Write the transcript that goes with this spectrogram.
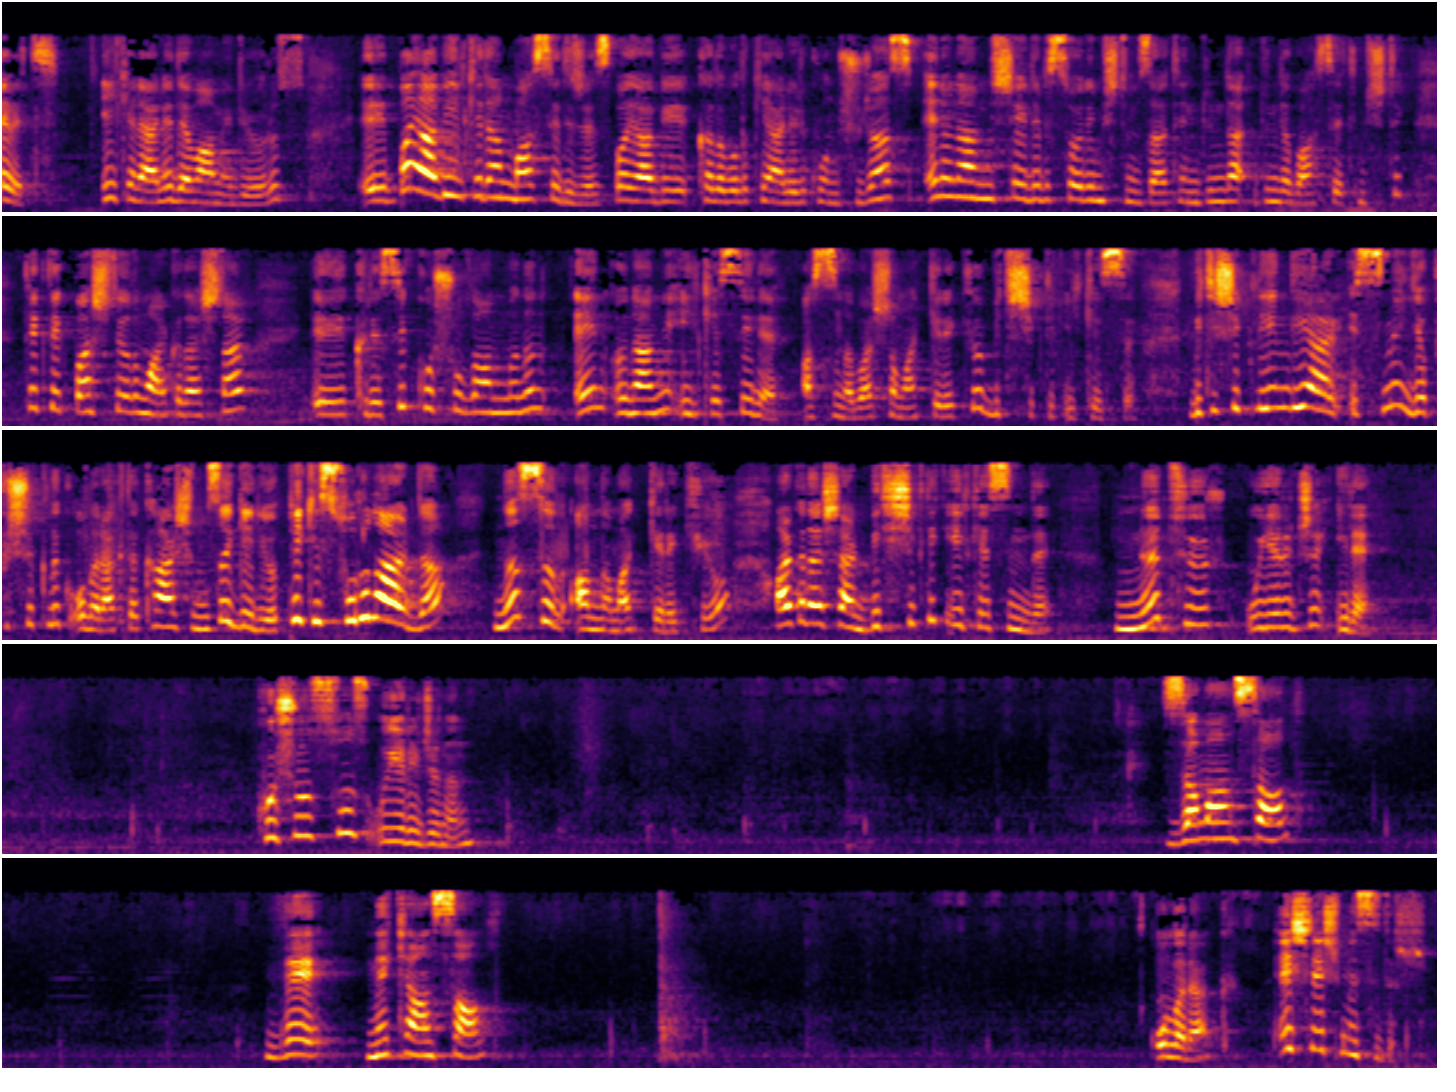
Evet, ilkelerle devam ediyoruz. Ee, bayağı bir ilkeden bahsedeceğiz. Bayağı bir kalabalık yerleri konuşacağız. En önemli şeyleri söylemiştim zaten. Dün de, dün de bahsetmiştik. Tek tek başlayalım arkadaşlar. Ee, klasik koşullanmanın en önemli ilkesiyle aslında başlamak gerekiyor. Bitişiklik ilkesi. Bitişikliğin diğer ismi yapışıklık olarak da karşımıza geliyor. Peki sorularda nasıl anlamak gerekiyor? Arkadaşlar bitişiklik ilkesinde nötr uyarıcı ile koşulsuz uyarıcının zamansal ve mekansal olarak eşleşmesidir.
